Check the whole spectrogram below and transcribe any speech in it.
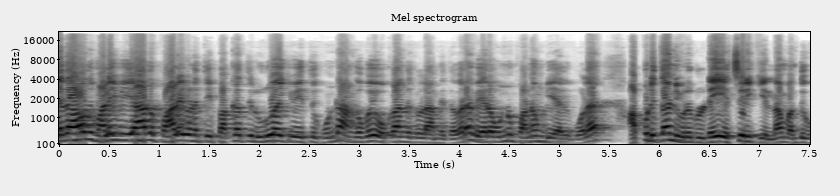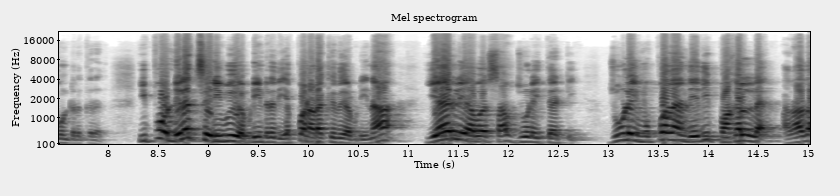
ஏதாவது மழை பெய்யாத பாலைவனத்தை பக்கத்தில் உருவாக்கி வைத்துக்கொண்டு அங்க போய் உட்காந்துக்கலாமே தவிர வேற ஒன்றும் பண்ண முடியாது போல அப்படித்தான் இவர்களுடைய எச்சரிக்கை எல்லாம் வந்து கொண்டிருக்கிறது. இப்போ நிலச்சரிவு அப்படின்றது எப்ப நடக்குது அப்படின்னா early hours of July thirty ஜூலை முப்பதாம் தேதி பகல்ல அதாவது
